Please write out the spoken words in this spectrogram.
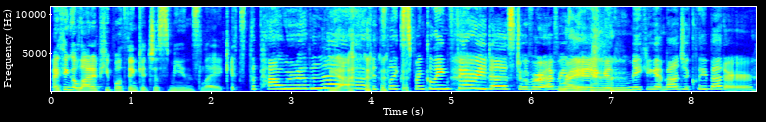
I think a lot of people think it just means like it's the power of love. Yeah. it's like sprinkling fairy dust over everything right. and making it magically better.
